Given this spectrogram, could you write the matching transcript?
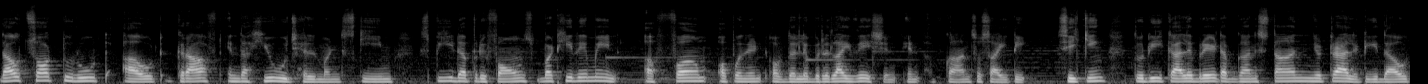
Daud sought to root out graft in the huge Helmand scheme, speed up reforms, but he remained a firm opponent of the liberalization in Afghan society. Seeking to recalibrate Afghanistan neutrality, Daud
